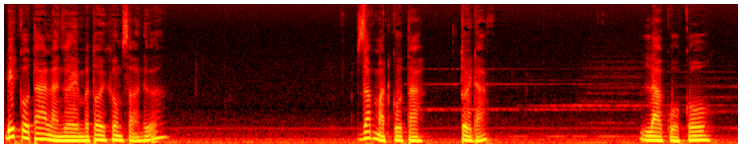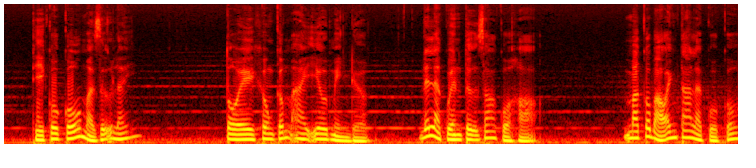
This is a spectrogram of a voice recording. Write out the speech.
Biết cô ta là người mà tôi không sợ nữa. Giáp mặt cô ta, Tôi đáp. Là của cô, Thì cô cố mà giữ lấy. Tôi không cấm ai yêu mình được. Đấy là quyền tự do của họ. Mà cô bảo anh ta là của cô,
